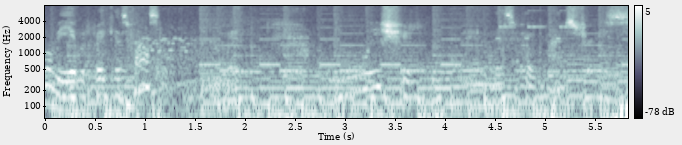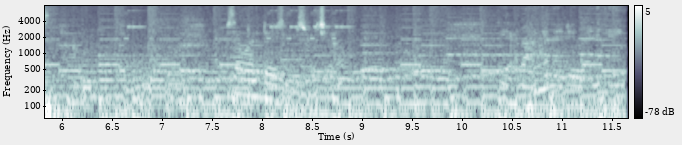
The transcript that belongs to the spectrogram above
We'll be able to pick his fossil. We should name this Pokemon's Trace. There's no one to is gonna switch out. We are not gonna do anything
